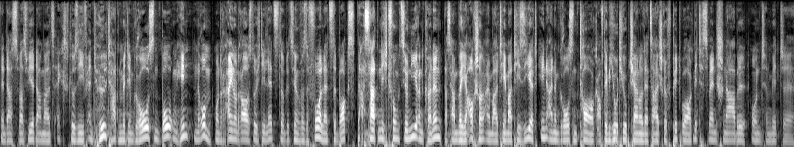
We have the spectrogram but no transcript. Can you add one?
denn das, was wir damals exklusiv enthüllt hatten mit dem großen Bogen hinten rum und rein und raus durch die letzte bzw. vorletzte Box, das hat nicht funktionieren können. Das haben wir ja auch schon einmal thematisiert in einem großen Talk auf dem YouTube-Channel der Zeitschrift Pitwalk mit Sven Schnabel und mit äh,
